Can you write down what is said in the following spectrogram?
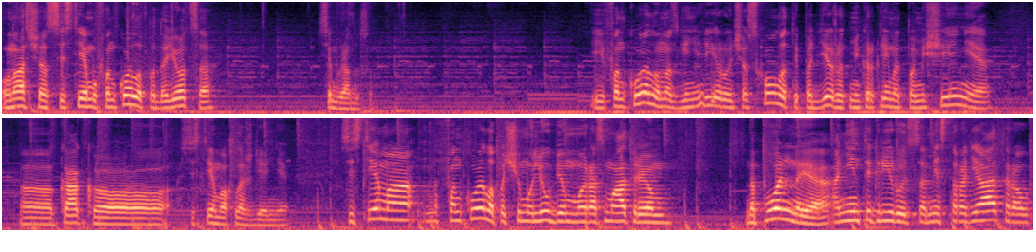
У нас сейчас систему фанкойла подается 7 градусов. И фанкойл у нас генерирует сейчас холод и поддерживает микроклимат помещения э, как э, систему охлаждения. Система фанкойла, почему любим, мы рассматриваем напольные, они интегрируются вместо радиаторов,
